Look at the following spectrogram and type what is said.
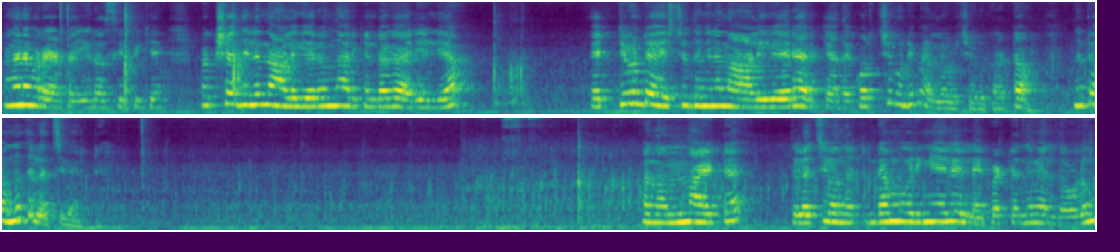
അങ്ങനെ പറയാട്ടോ ഈ റെസിപ്പിക്ക്. പക്ഷേ ഇതിൽ നാളികേരമൊന്നും അരയ്ക്കേണ്ട കാര്യമില്ല. ഏറ്റവും ടേസ്റ്റ് ഇതിങ്ങനെ നാളികേരം അരയ്ക്കാതെ കുറച്ചും കൂടി വെള്ളം ഒഴിച്ചു കൊടുക്കുക കേട്ടോ. എന്നിട്ട് ഒന്ന് തിളച്ച് വരട്ടെ. അപ്പം നന്നായിട്ട് തിളച്ച് വന്നിട്ടുണ്ട്. മുരിങ്ങയിലല്ലേ പെട്ടെന്ന് വെന്തോളും.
